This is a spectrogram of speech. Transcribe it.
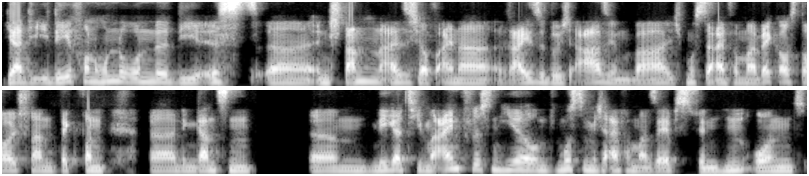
Ja, die Idee von Hunderunde, die ist äh, entstanden, als ich auf einer Reise durch Asien war. Ich musste einfach mal weg aus Deutschland, weg von äh, den ganzen ähm, negativen Einflüssen hier und musste mich einfach mal selbst finden. Und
